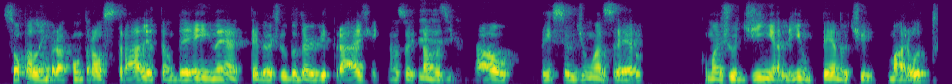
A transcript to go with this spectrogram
só para lembrar, contra a Austrália também, né, teve ajuda da arbitragem nas oitavas é. de final, venceu de 1 a 0 com uma ajudinha ali, um pênalti maroto,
